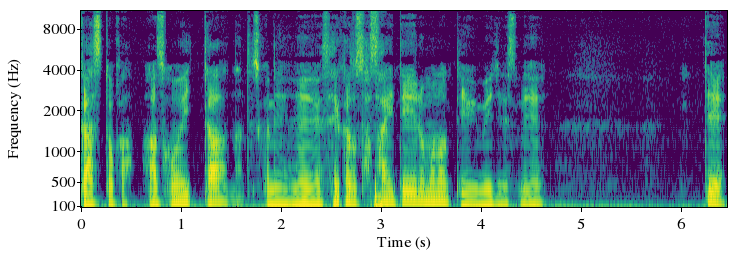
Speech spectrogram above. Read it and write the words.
ガスとかあそういった何ですかね、え生活を支えているものっていうイメージですねで、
